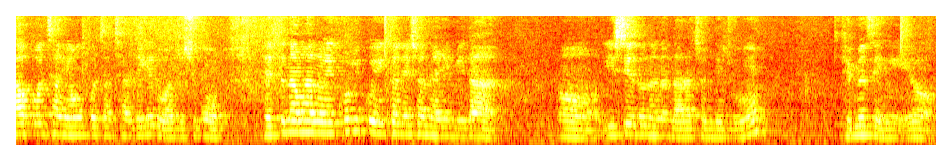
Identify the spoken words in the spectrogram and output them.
사업 번창, 영업 번창 잘 되게 도와주시고 베트남 하노이 코비코 인터내셔널입니다. 어, 이시에도 나는 나라 전대주 개면생이에요.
